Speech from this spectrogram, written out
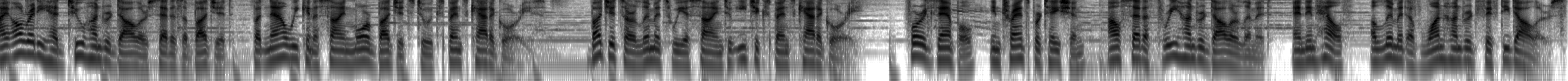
I already had $200 set as a budget, but now we can assign more budgets to expense categories. Budgets are limits we assign to each expense category. For example, in transportation, I'll set a $300 limit, and in health, a limit of $150.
